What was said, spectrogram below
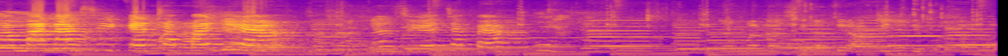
Eh, nasi kecap aja ya. nasi. Kecap ya. Sama nasi nanti apinya dipotong-potong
